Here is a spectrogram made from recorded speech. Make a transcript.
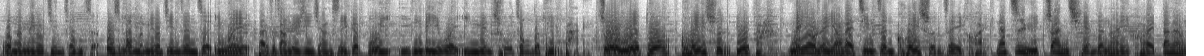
我们没有竞争者，为什么我们没有竞争者？因为百夫长旅行箱是一个不以盈利为营运初衷的品牌，做越多亏损越大，没有人要来竞争亏损这一块。那至于赚钱的那一块，当然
